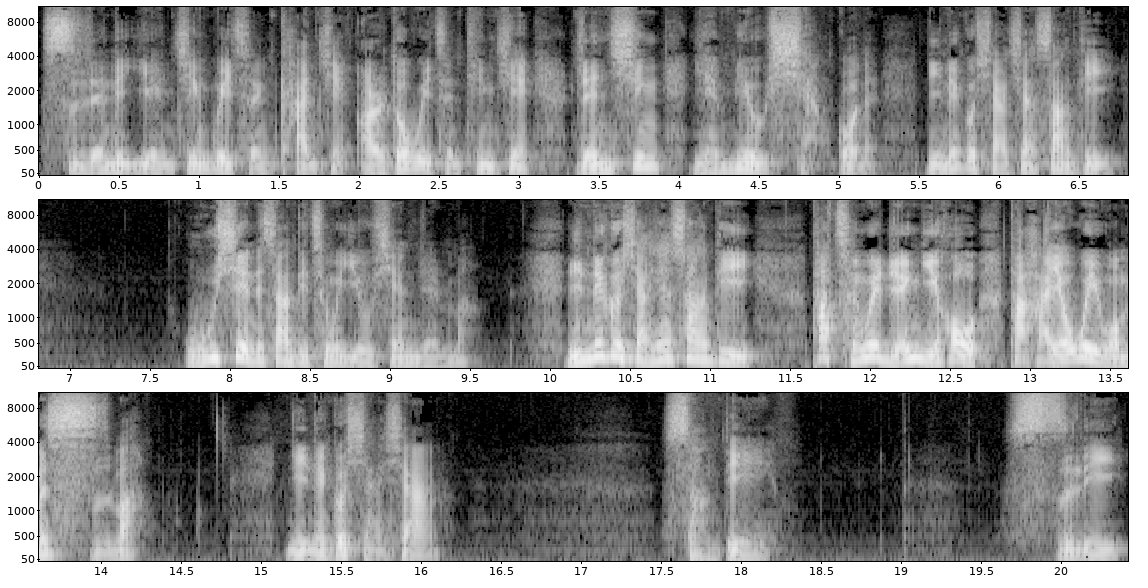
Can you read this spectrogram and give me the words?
使人的眼睛未曾看见，耳朵未曾听见，人心也没有想过的。你能够想象上帝无限的上帝成为有闲人吗？你能够想象上帝他成为人以后，他还要为我们死吗？你能够想象，上帝死里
